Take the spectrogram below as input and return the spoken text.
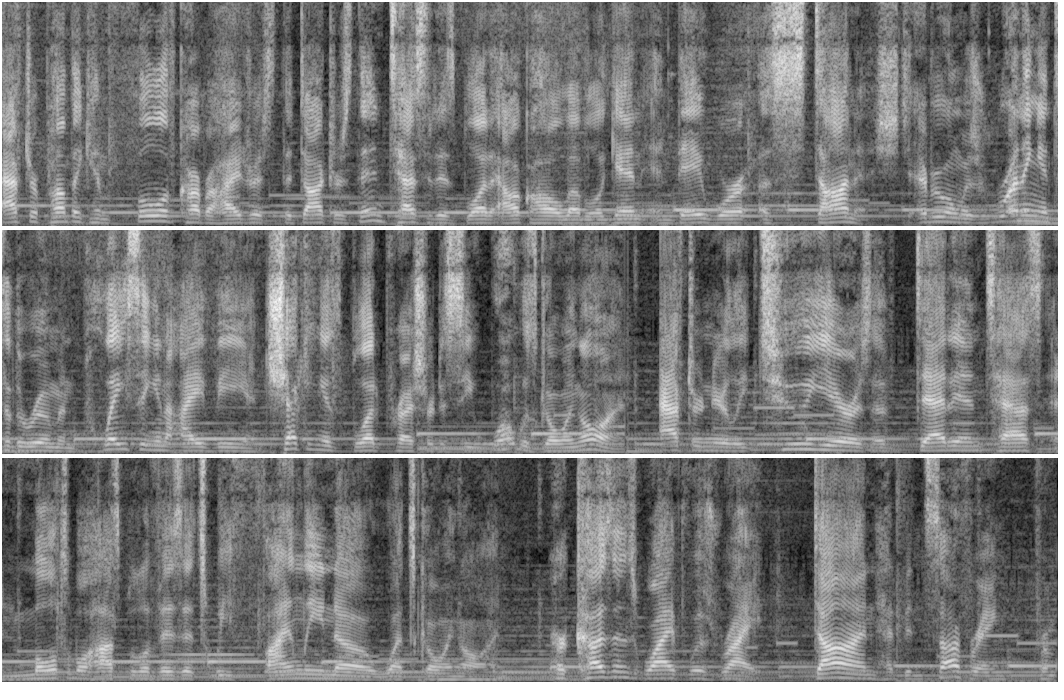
After pumping him full of carbohydrates, the doctors then tested his blood alcohol level again and they were astonished. Everyone was running into the room and placing an IV and checking his blood pressure to see what was going on. After nearly two years of dead end tests and multiple hospital visits, we finally know what's going on. Her cousin's wife was right. Don had been suffering from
